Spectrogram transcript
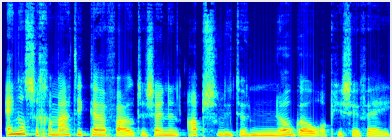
Engelse grammatica-fouten zijn een absolute no-go op je cv.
